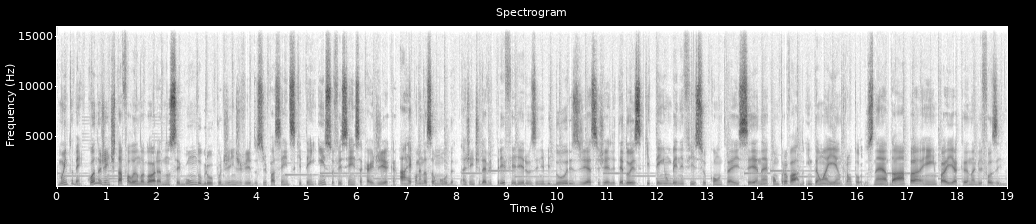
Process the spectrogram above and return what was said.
Muito bem. Quando a gente está falando agora no segundo grupo de indivíduos, de pacientes que têm insuficiência cardíaca, a recomendação muda. A gente deve preferir os inibidores de SGLT2 que tenham benefício contra a IC, né, comprovado. Então aí entram todos, né, a DAPA, EMPA e a canaglifosina.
